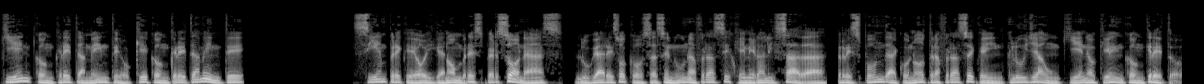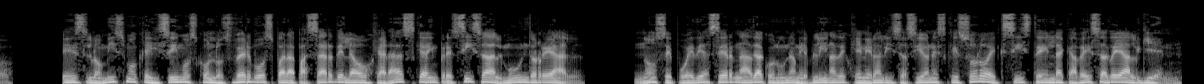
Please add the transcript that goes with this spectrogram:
¿Quién concretamente o qué concretamente? Siempre que oiga nombres personas, lugares o cosas en una frase generalizada, responda con otra frase que incluya un quién o qué en concreto. Es lo mismo que hicimos con los verbos para pasar de la hojarasca imprecisa al mundo real. No se puede hacer nada con una neblina de generalizaciones que solo existe en la cabeza de alguien.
